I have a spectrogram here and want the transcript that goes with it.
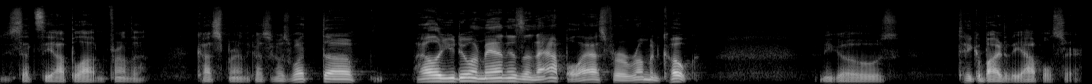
He sets the apple out in front of the customer, and the customer goes, "What the hell are you doing, man? Is an apple. I asked for a rum and coke." And he goes, "Take a bite of the apple, sir."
